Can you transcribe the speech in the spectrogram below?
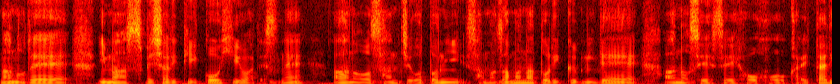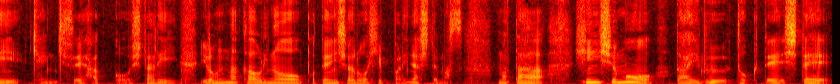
なので今スペシャリティコーヒーはですねあの産地ごとにさまざまな取り組みであの生成方法を変えたり研気性発酵したりいろんな香りのポテンシャルを引っ張り出してます。また品種もだいぶ特定して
